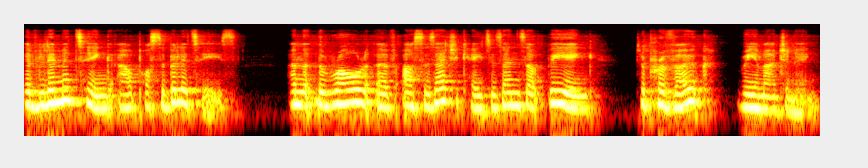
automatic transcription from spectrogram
of limiting our possibilities, and that the role of us as educators ends up being to provoke reimagining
